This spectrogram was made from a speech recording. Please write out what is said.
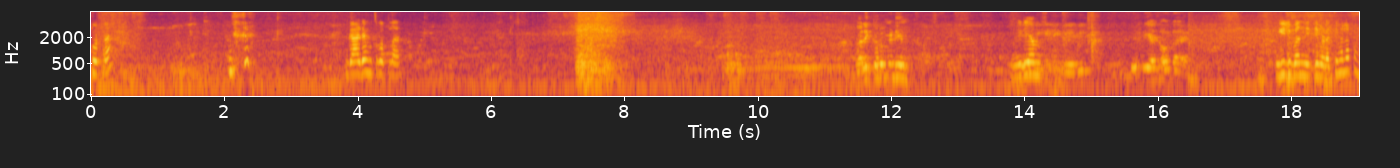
खोटा गाड्या मुचकोतला. बारीक करू मीडियम मीडियम गेली बंद निधी मिळाली मला पण.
